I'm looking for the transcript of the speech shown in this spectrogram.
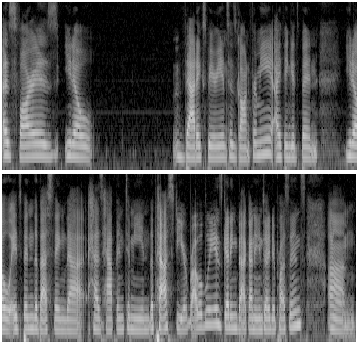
as far as, you know, that experience has gone for me, I think it's been, you know, it's been the best thing that has happened to me in the past year, probably, is getting back on antidepressants. Um,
